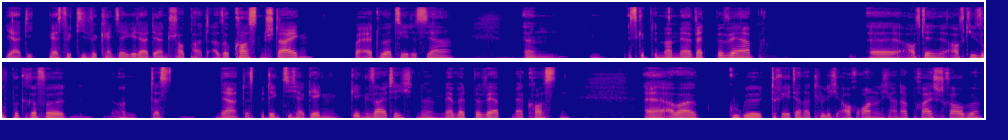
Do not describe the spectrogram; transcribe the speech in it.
Ja, die Perspektive kennt ja jeder, der einen Shop hat. Also Kosten steigen bei AdWords jedes Jahr. Ähm, es gibt immer mehr Wettbewerb äh, auf, den, auf die Suchbegriffe und das, ja, das bedingt sich ja gegen, gegenseitig. Ne? Mehr Wettbewerb, mehr Kosten. Äh, aber Google dreht da natürlich auch ordentlich an der Preisschraube.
